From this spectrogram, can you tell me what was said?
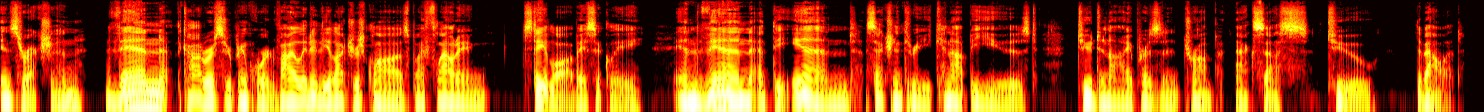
insurrection. Then the Colorado Supreme Court violated the electors clause by flouting state law, basically. And then at the end, section three cannot be used to deny President Trump access to the ballot.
